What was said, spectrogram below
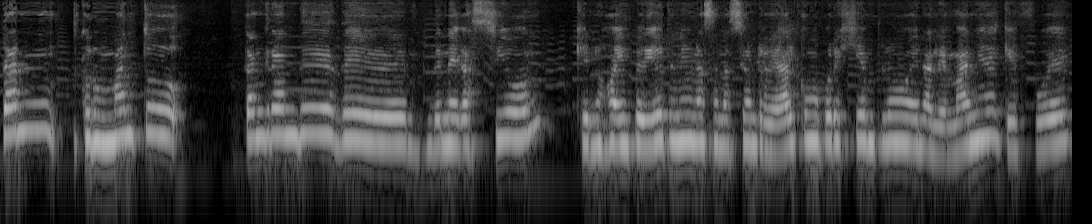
tan, con un manto tan grande de, negación que nos ha impedido tener una sanación real, como por ejemplo en Alemania, que fue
